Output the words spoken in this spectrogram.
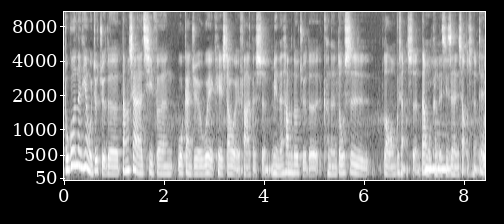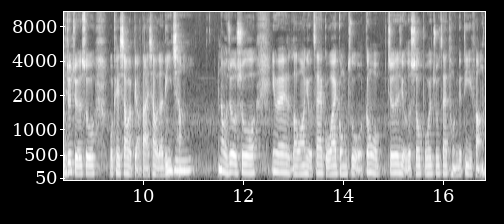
不过那天我就觉得当下的气氛，我感觉我也可以稍微发个声，免得他们都觉得可能都是。老王不想生，但我可能其实很小声，我就觉得说我可以稍微表达一下我的立场。那我就说，因为老王有在国外工作，跟我就是有的时候不会住在同一个地方，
